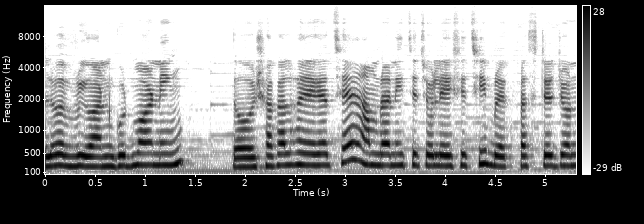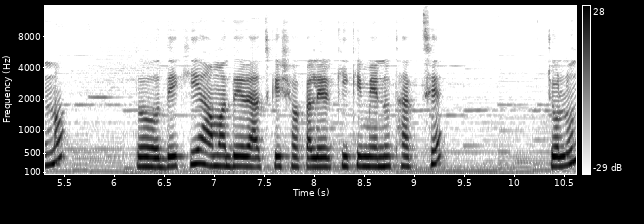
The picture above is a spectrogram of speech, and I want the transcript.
হ্যালো এভরিওয়ান গুড মর্নিং তো সকাল হয়ে গেছে, আমরা নিচে চলে এসেছি ব্রেকফাস্টের জন্য। তো দেখি আমাদের আজকে সকালের কি কি মেনু থাকছে। চলুন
